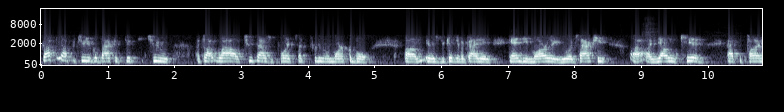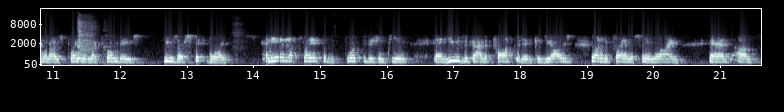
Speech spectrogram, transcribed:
got the opportunity to go back at 52, I thought, wow, 2,000 points, that's pretty remarkable. Um, it was because of a guy named Andy Marley, who was actually uh, a young kid at the time when I was playing in my pro days. He was our stick boy. And he ended up playing for the fourth division team. And he was the guy that prompted it because he always wanted to play on the same line. And um,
